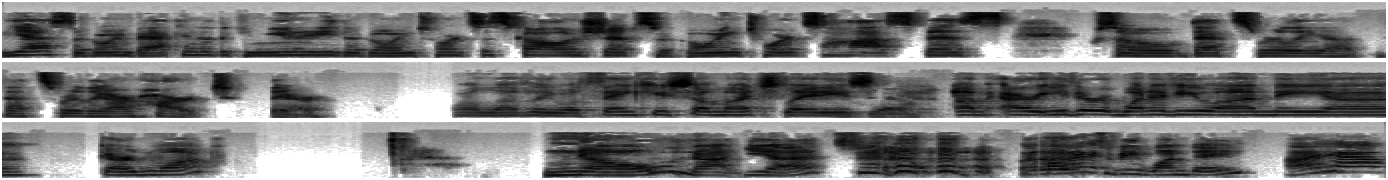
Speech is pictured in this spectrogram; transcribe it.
Yes, they're going back into the community. They're going towards the scholarships. They're going towards the hospice. So that's really a, that's really our heart there. Well, lovely. Well, thank you so much, ladies. Um, are either one of you on the uh, garden walk? No, not yet. but Hope to be one day. I have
